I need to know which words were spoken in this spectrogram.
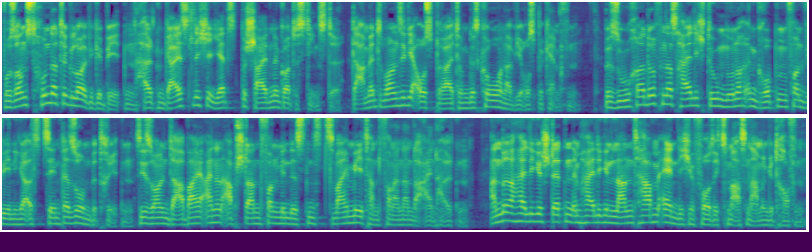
Wo sonst hunderte Gläubige beten, halten Geistliche jetzt bescheidene Gottesdienste. Damit wollen sie die Ausbreitung des Coronavirus bekämpfen. Besucher dürfen das Heiligtum nur noch in Gruppen von weniger als zehn Personen betreten. Sie sollen dabei einen Abstand von mindestens zwei Metern voneinander einhalten. Andere heilige Stätten im Heiligen Land haben ähnliche Vorsichtsmaßnahmen getroffen.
